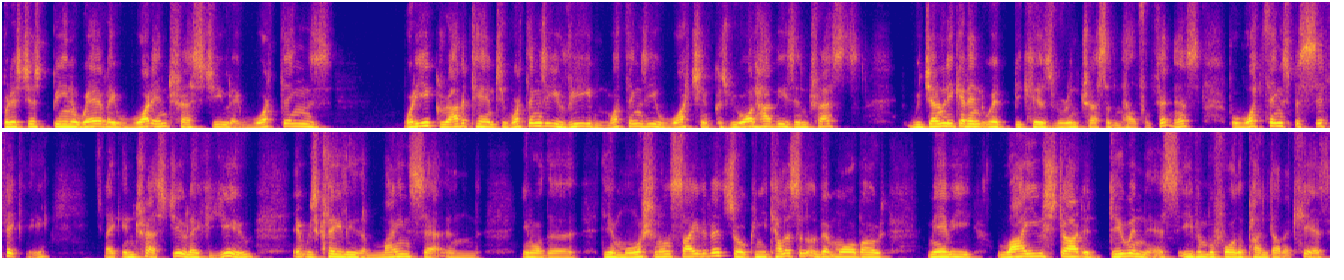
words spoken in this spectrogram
but it's just being aware of like what interests you, like what things, what are you gravitating to? What things are you reading? What things are you watching? Because we all have these interests. We generally get into it because we're interested in health and fitness, but what things specifically like interest you? Like for you, it was clearly the mindset and you know the the emotional side of it. So can you tell us a little bit more about maybe why you started doing this even before the pandemic hit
